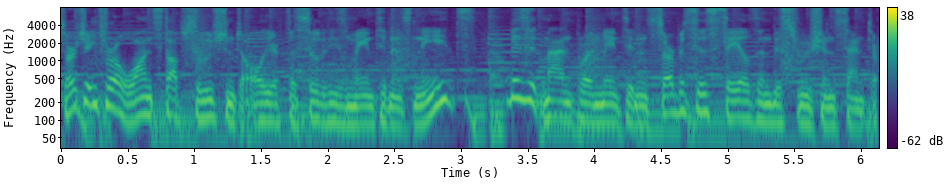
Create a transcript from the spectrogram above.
Searching for a one stop solution to all your facilities maintenance needs? Visit Manpoint Maintenance Services Sales and Distribution Center.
